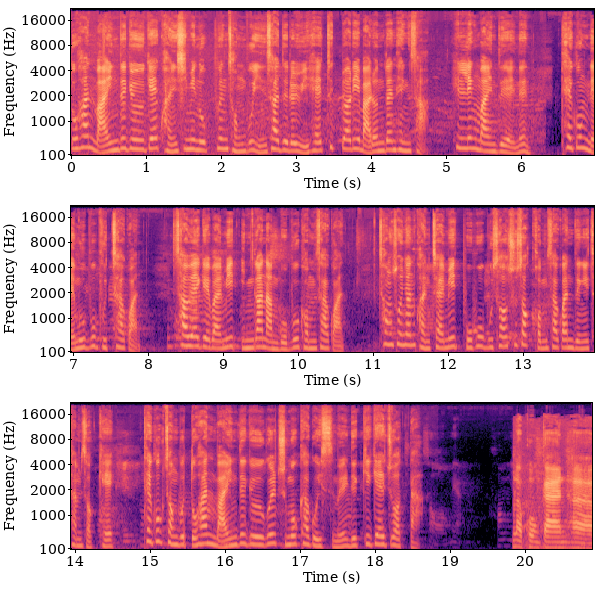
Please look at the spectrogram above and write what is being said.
또한 마인드 교육에 관심이 높은 정부 인사들을 위해 특별히 마련된 행사 힐링 마인드에는 태국 내무부 부차관, 사회개발 및 인간안보부 검사관, 청소년 관찰 및 보호부서 수석 검사관 등이 참석해 태국 정부 또한 마인드 교육을 주목하고 있음을 느끼게 해주었다. สำหรับโครงการเอ่อ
